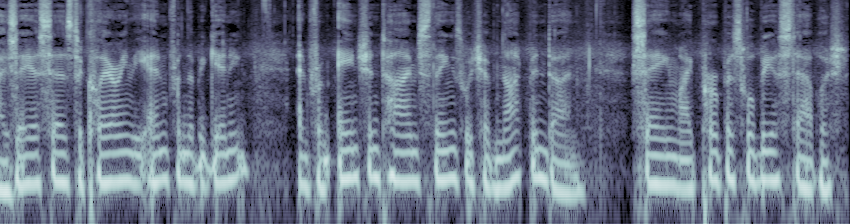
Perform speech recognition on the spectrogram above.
Isaiah says, declaring the end from the beginning and from ancient times things which have not been done, saying, My purpose will be established.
